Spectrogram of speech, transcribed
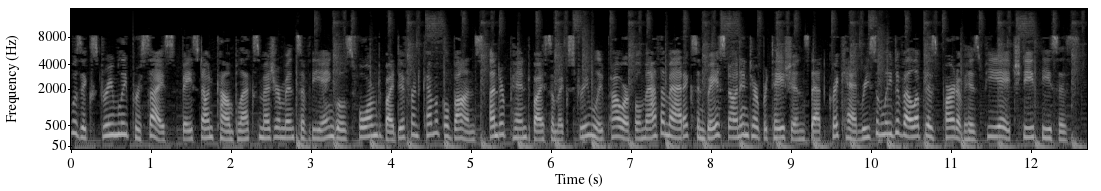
Was extremely precise, based on complex measurements of the angles formed by different chemical bonds, underpinned by some extremely powerful mathematics and based on interpretations that Crick had recently developed as part of his PhD thesis.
